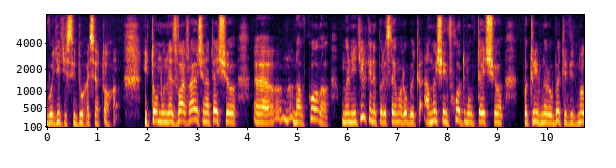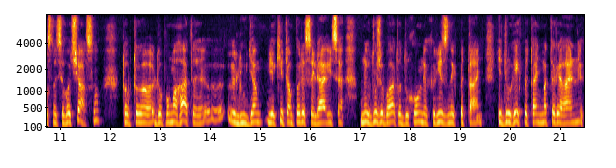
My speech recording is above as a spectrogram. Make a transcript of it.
водітельстві Духа Святого. І тому, незважаючи на те, що е, навколо ми не тільки не перестаємо робити, а ми ще й входимо в те, що потрібно робити відносно цього часу, тобто допомагати е, людям, які там переселяються. У них дуже багато духовних різних питань і других питань матеріальних,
